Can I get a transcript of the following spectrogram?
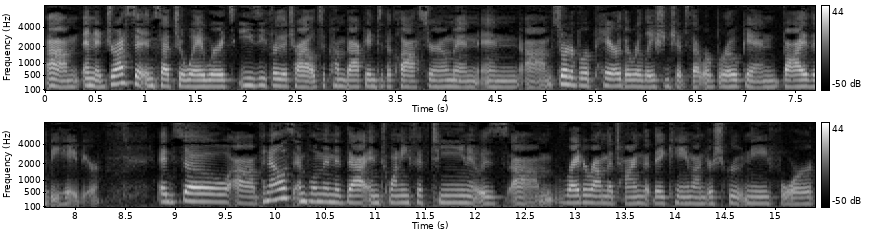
um, and address it in such a way where it's easy for the child to come back into the classroom and, and um, sort of repair the relationships that were broken by the behavior. And so uh, Pinellas implemented that in 2015. It was um, right around the time that they came under scrutiny for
